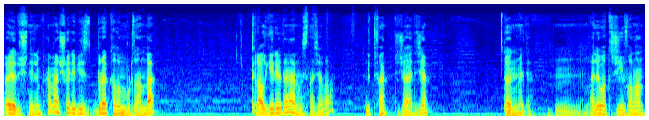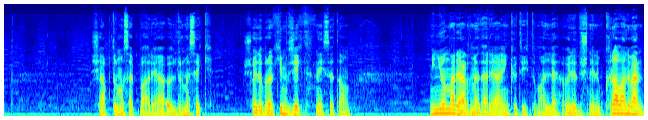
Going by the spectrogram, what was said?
Öyle düşünelim. Hemen şöyle biz bırakalım buradan da. Kral geriye döner misin acaba? Lütfen rica edeceğim. Dönmedi. Hmm, alev atıcıyı falan şey yaptırmasak bari ya öldürmesek. Şöyle bırakayım diyecekti. Neyse tamam. Minyonlar yardım eder ya en kötü ihtimalle. Öyle düşünelim. Kral hani ben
